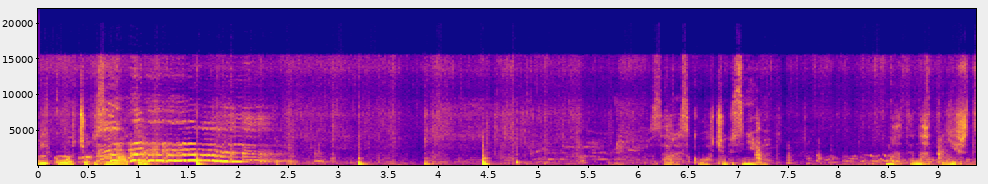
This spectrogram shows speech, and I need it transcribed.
І кочок зняти. Зараз квочок знімемо. Нате, нате, їжте.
